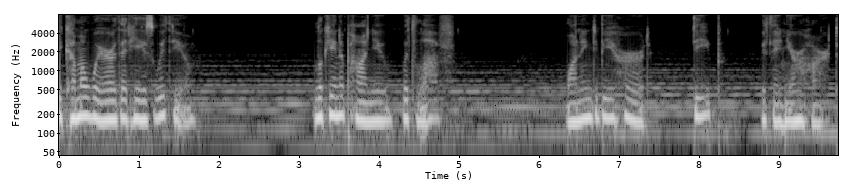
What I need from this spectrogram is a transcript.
Become aware that He is with you, looking upon you with love, wanting to be heard deep within your heart.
